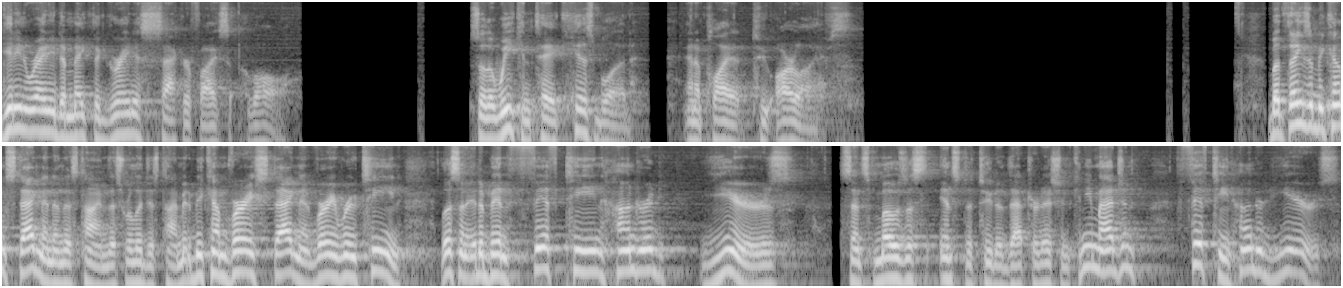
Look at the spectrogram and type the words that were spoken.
getting ready to make the greatest sacrifice of all, so that we can take his blood and apply it to our lives. But things have become stagnant in this time, this religious time. It had become very stagnant, very routine. Listen, it had been 1,500 years since Moses instituted that tradition. Can you imagine? 1,500 years.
